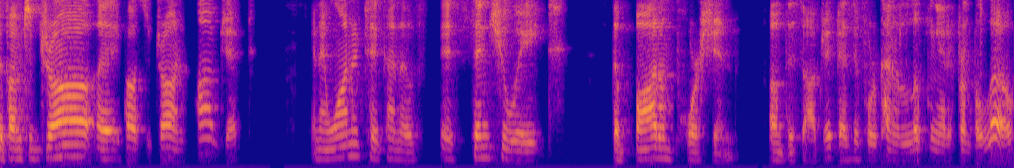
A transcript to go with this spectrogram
So if I'm to draw, uh, if I was to draw an object and I wanted to kind of accentuate the bottom portion of this object as if we're kind of looking at it from below,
